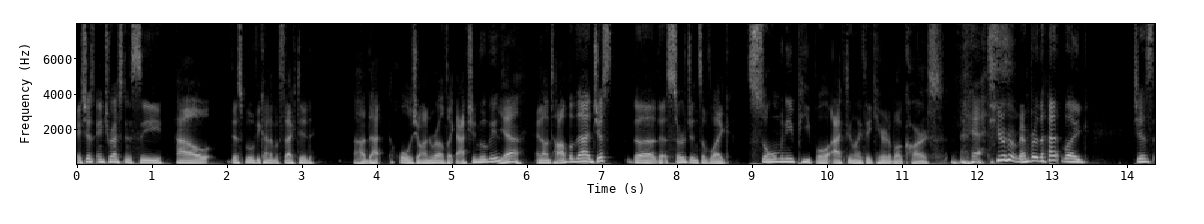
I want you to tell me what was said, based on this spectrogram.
it's just interesting to see how this movie kind of affected uh, that whole genre of like action movies. Yeah. And on top of that, just the the surgence of like so many people acting like they cared about cars. Yes. Do you remember that? Like, just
